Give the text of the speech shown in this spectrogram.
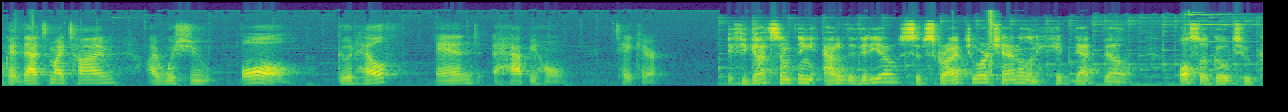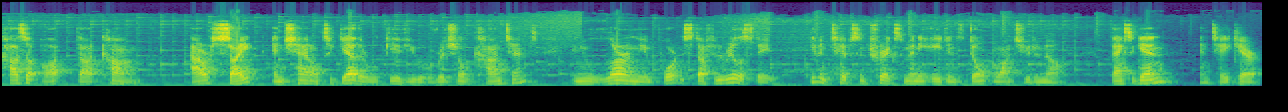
Okay, that's my time. I wish you all good health and a happy home. Take care. If you got something out of the video, subscribe to our channel and hit that bell. Also go to casaott.com. Our site and channel together will give you original content and you'll learn the important stuff in real estate, even tips and tricks many agents don't want you to know. Thanks again and take care.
